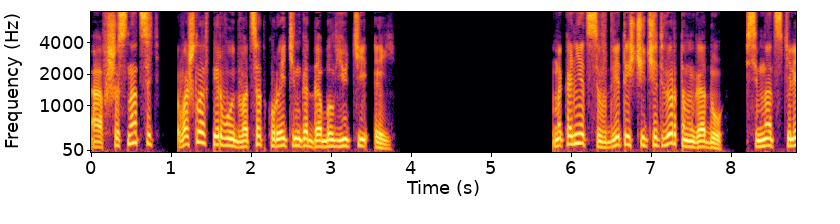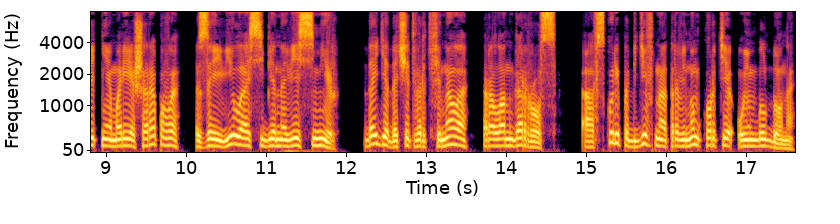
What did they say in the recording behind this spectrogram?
а в 16 вошла в первую двадцатку рейтинга WTA. Наконец, в 2004 году 17-летняя Мария Шарапова заявила о себе на весь мир, дойдя до четвертьфинала Ролан Гаррос, а вскоре победив на травяном корте Уимблдона.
